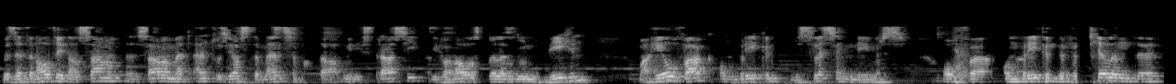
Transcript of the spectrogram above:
we zitten altijd aan samen, samen met enthousiaste mensen van de administratie die van alles willen doen wegen, maar heel vaak ontbreken beslissingnemers. Of uh, ontbreken de verschillende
